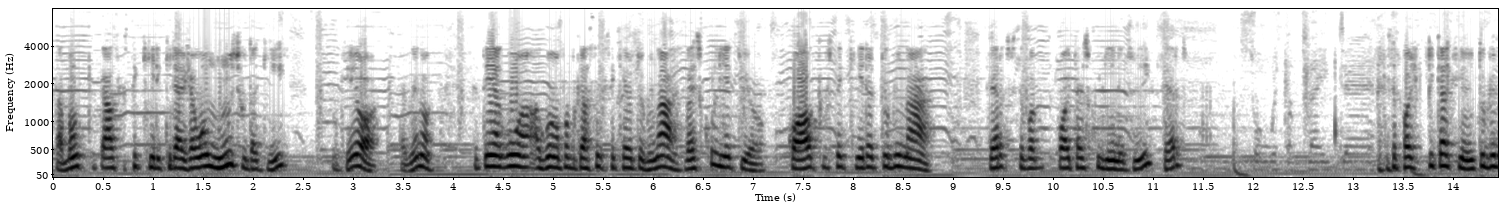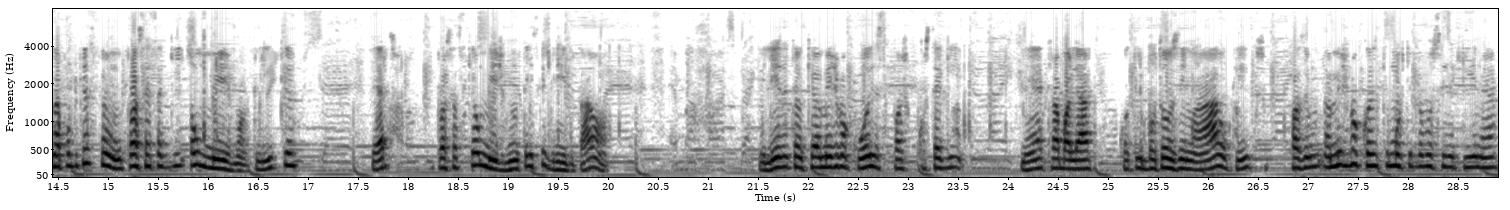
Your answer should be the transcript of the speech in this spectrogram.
Tá bom? Caso você queira criar já o anúncio daqui, ok, ó. Tá vendo? Se tem alguma, alguma publicação que você queira turbinar, vai escolher aqui, ó. Qual que você queira turbinar, certo? Você pode estar tá escolhendo aqui, certo? Você pode clicar aqui, ó, em turbinar a publicação. O processo aqui é o mesmo, ó. Clica, certo? O processo aqui é o mesmo, não tem segredo, tá? Ó. Beleza? Então aqui é a mesma coisa, você pode consegue né, trabalhar com aquele botãozinho lá, ok? Fazer a mesma coisa que eu mostrei para vocês aqui, né,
